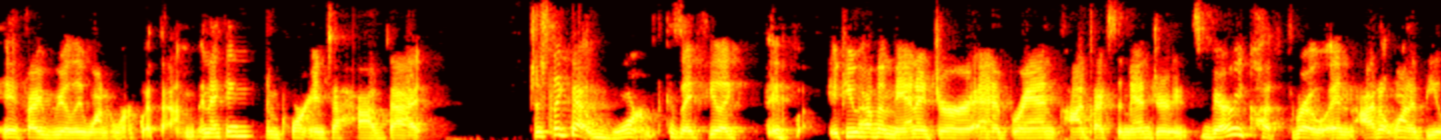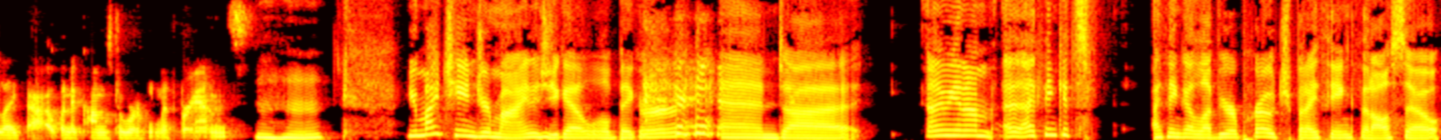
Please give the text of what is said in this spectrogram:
if I really want to work with them. And I think it's important to have that just like that warmth because I feel like if if you have a manager and a brand contacts the manager, it's very cutthroat, and I don't want to be like that when it comes to working with brands. Mm-hmm. You might change your mind as you get a little bigger, and uh, I mean, I'm I think it's I think I love your approach, but I think that also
